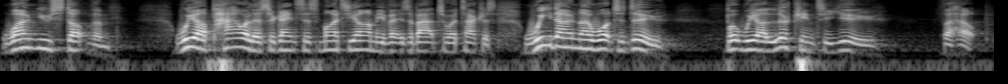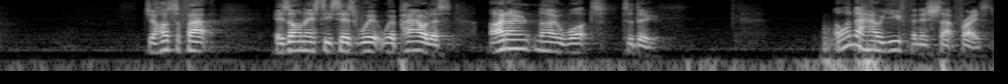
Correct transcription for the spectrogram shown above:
won't you stop them? We are powerless against this mighty army that is about to attack us. We don't know what to do, but we are looking to you for help. Jehoshaphat is honest. He says, We're, we're powerless. I don't know what to do. I wonder how you finish that phrase.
